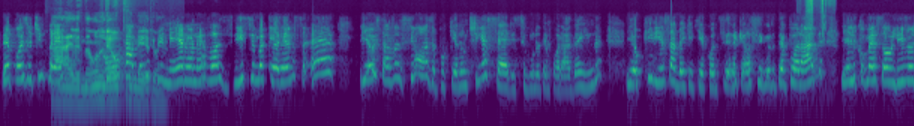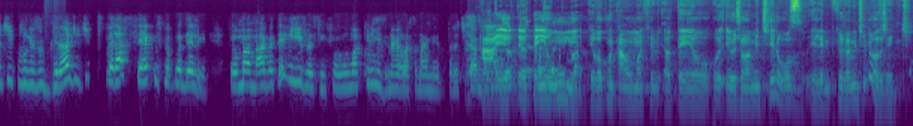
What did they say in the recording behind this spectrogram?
depois eu te empresto. ah, ele não leu eu o primeiro. primeiro, eu nervosíssima, querendo. É, e eu estava ansiosa, porque não tinha série segunda temporada ainda, e eu queria saber o que que ia acontecer naquela segunda temporada. E ele começou o livro, eu tive- um livro grande, eu tive que esperar séculos para poder ler. Foi uma mágoa terrível, assim, foi uma crise no relacionamento, praticamente. Ah, eu, eu tenho uma, eu vou contar uma que eu tenho. E o João é mentiroso. Ele, porque o João é mentiroso, gente.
